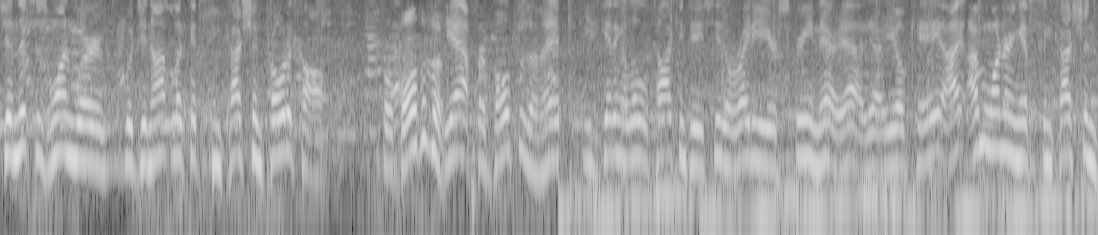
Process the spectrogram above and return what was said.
Jim, this is one where would you not look at concussion protocol? For both of them. Yeah, for both of them. He's getting a little talking to you. See the right of your screen there. Yeah, yeah. You okay? I, I'm wondering if concussion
